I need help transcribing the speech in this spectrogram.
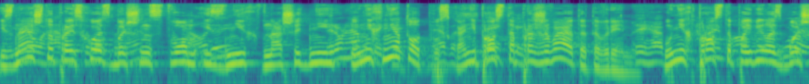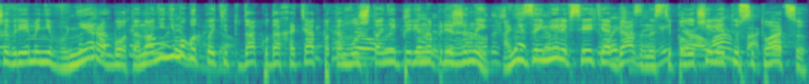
И знаешь, что происходит с большинством из них в наши дни? У них нет отпуска, они просто проживают это время. У них просто появилось больше времени вне работы, но они не могут пойти туда, куда хотят, потому что они перенапряжены. Они заимели все эти обязанности, получили эту ситуацию.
